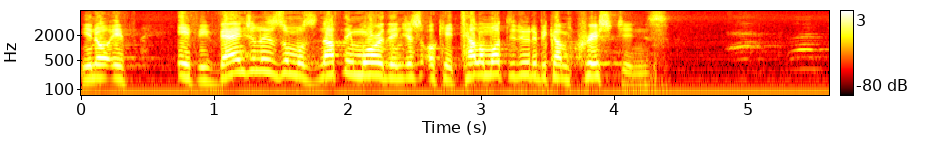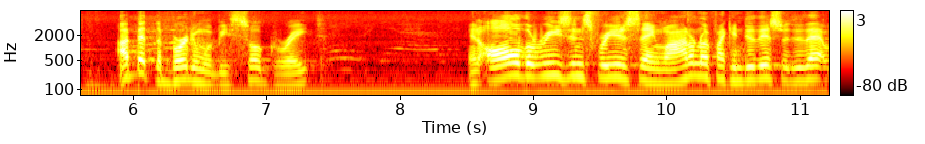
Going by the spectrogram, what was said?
You know, if, if evangelism was nothing more than just, okay, tell them what to do to become Christians, I bet the burden would be so great. And all the reasons for you to saying, well, I don't know if I can do this or do that.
